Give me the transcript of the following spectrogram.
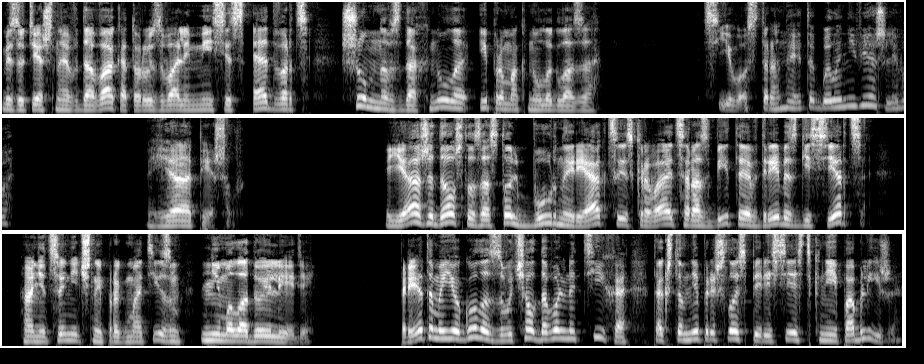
Безутешная вдова, которую звали миссис Эдвардс, шумно вздохнула и промокнула глаза. С его стороны это было невежливо. Я опешил. Я ожидал, что за столь бурной реакцией скрывается разбитое вдребезги сердце, а не циничный прагматизм немолодой леди. При этом ее голос звучал довольно тихо, так что мне пришлось пересесть к ней поближе.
